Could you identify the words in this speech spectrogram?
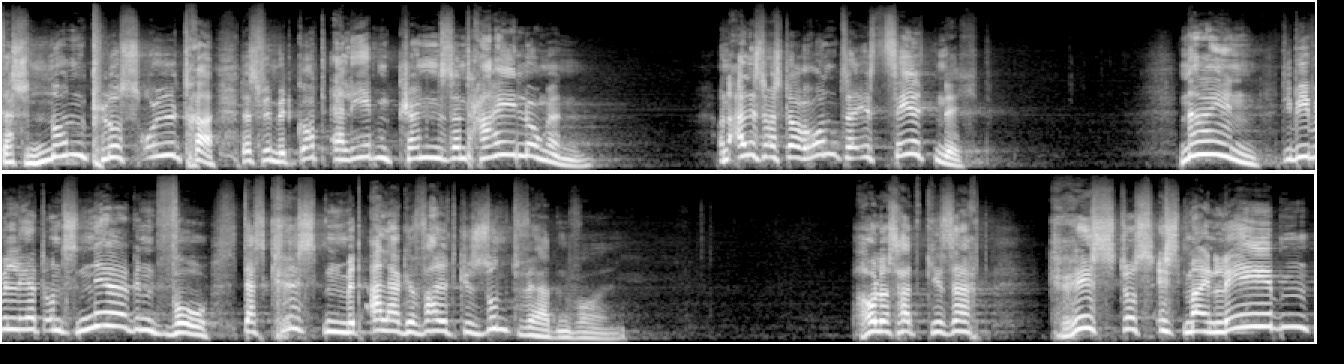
Das Nonplusultra, das wir mit Gott erleben können, sind Heilungen. Und alles, was darunter ist, zählt nicht. Nein, die Bibel lehrt uns nirgendwo, dass Christen mit aller Gewalt gesund werden wollen. Paulus hat gesagt, Christus ist mein Leben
